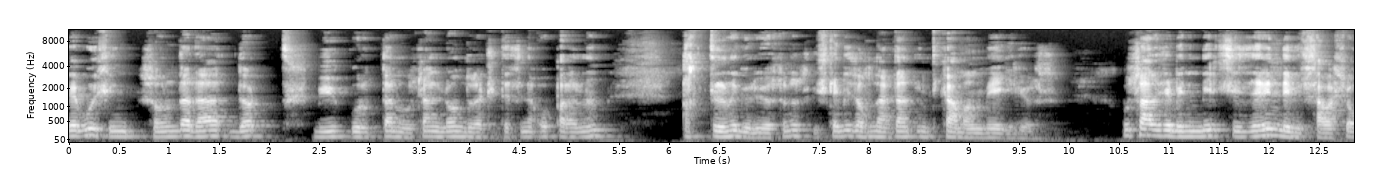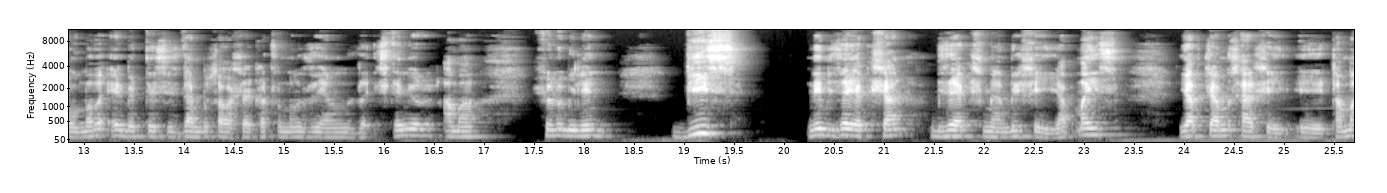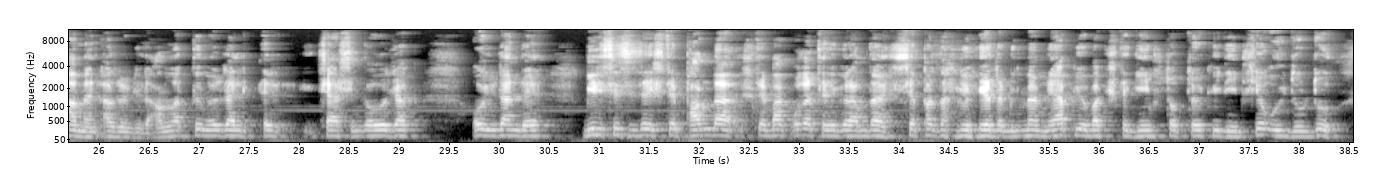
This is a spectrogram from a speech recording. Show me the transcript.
Ve bu işin sonunda da dört büyük gruptan oluşan Londra çetesine o paranın aktığını görüyorsunuz. İşte biz onlardan intikam almaya geliyoruz. Bu sadece benim değil, sizlerin de bir savaşı olmalı. Elbette sizden bu savaşa katılmanızı yanımızda istemiyoruz ama şunu bilin, biz ne bize yakışan, bize yakışmayan bir şeyi yapmayız. Yapacağımız her şey e, tamamen az önce de anlattığım özellikler içerisinde olacak. O yüzden de birisi size işte Panda işte bak o da Telegram'da hisse pazarlıyor ya da bilmem ne yapıyor bak işte GameStop Turkey diye bir şey uydurdu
